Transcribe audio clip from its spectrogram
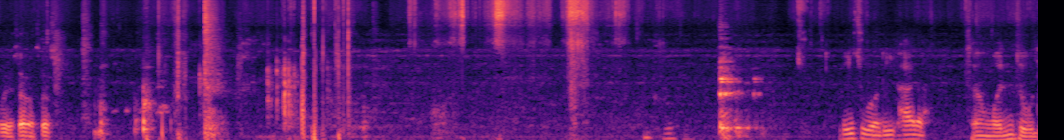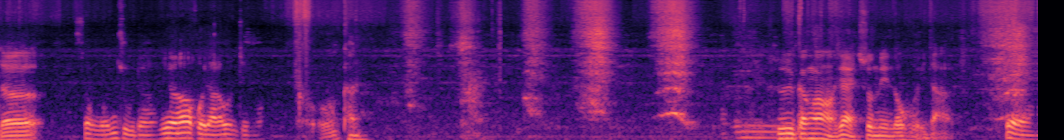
我也上个厕所。李主的离开了，郑文主的，郑文组的，你有要回答的问题吗？我看，是不是刚刚好像也顺便都回答了？对啊，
